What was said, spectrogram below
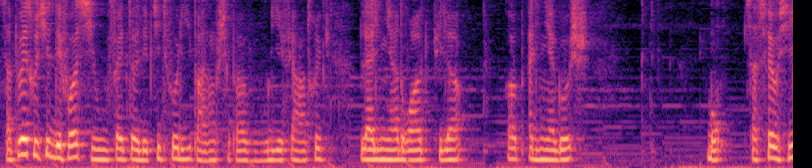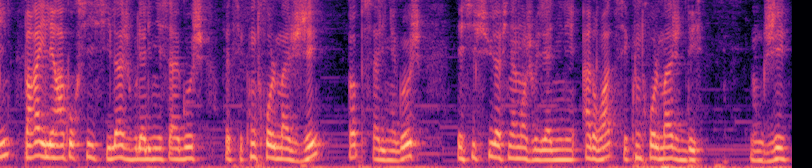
Ça peut être utile des fois si vous faites des petites folies, par exemple, je sais pas, vous vouliez faire un truc, là aligner à droite, puis là, hop, aligner à gauche. Bon, ça se fait aussi. Pareil, les raccourcis, si là je voulais aligner ça à gauche, en fait c'est CTRL MAJ G, hop, ça aligne à gauche. Et si celui-là finalement je voulais l'aligner à droite, c'est CTRL MAJ D. Donc G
